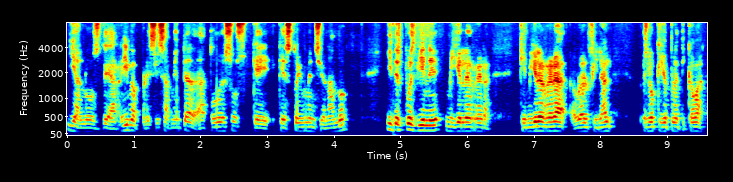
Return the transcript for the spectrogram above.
y a los de arriba precisamente a, todos esos que, que estoy mencionando. Y después viene Miguel Herrera que Miguel Herrera ahora al final es lo que yo platicaba.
